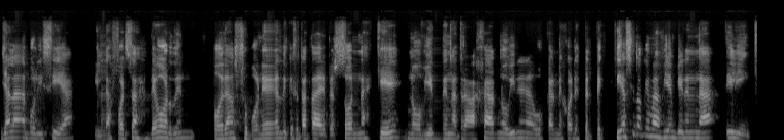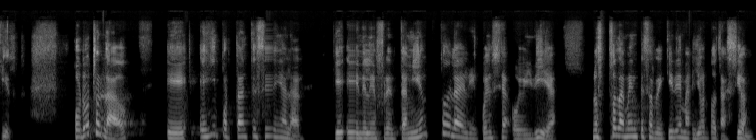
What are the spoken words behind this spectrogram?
ya la policía y las fuerzas de orden podrán suponer de que se trata de personas que no vienen a trabajar, no vienen a buscar mejores perspectivas, sino que más bien vienen a delinquir. Por otro lado, eh, es importante señalar que en el enfrentamiento de la delincuencia hoy día no solamente se requiere mayor dotación,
